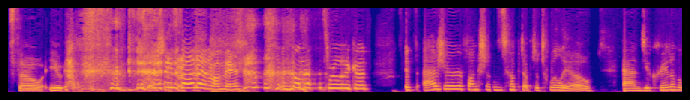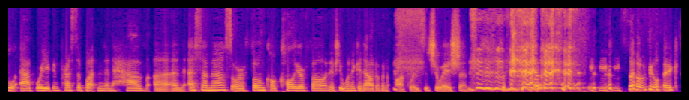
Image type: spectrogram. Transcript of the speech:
So you, I saw that on there. it's really good. It's Azure functions hooked up to Twilio, and you create a little app where you can press a button and have uh, an SMS or a phone call call your phone if you want to get out of an awkward situation. so if you're like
